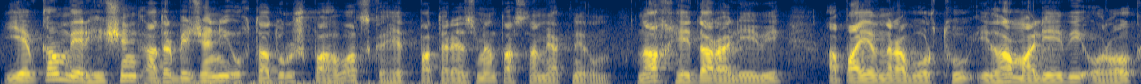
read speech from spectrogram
Եվ կամ վերհիշենք Ադրբեջանի ուխտադրուժ պահվածքը հետ պատերազմյան տասնամյակներում։ Նախ Հեյդար Ալիևի, ապա եւ նրա որդու Իլհամ Ալիևի օրոք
